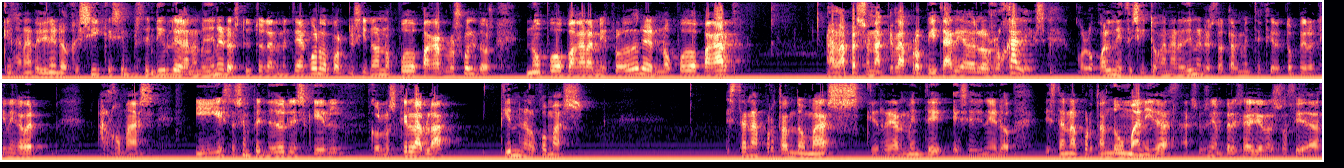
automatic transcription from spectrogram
que ganar dinero. Que sí, que es imprescindible ganar dinero, estoy totalmente de acuerdo, porque si no, no puedo pagar los sueldos, no puedo pagar a mis proveedores, no puedo pagar a la persona que es la propietaria de los locales, con lo cual necesito ganar dinero, es totalmente cierto, pero tiene que haber algo más. Y estos emprendedores que él, con los que él habla tienen algo más están aportando más que realmente ese dinero. Están aportando humanidad a sus empresas y a la sociedad.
